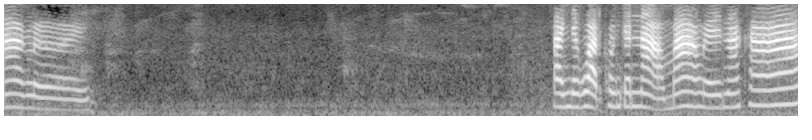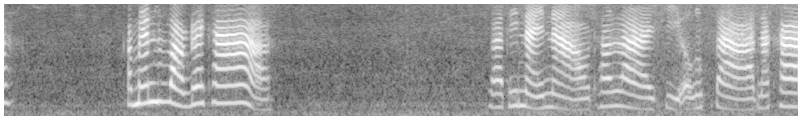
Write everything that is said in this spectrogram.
มากเลย ต่างจังหวัดคงจะหนาวมากเลยนะคะ คอมเมนต์มาบอกด้วยค่ะ ว่าที่ไหนหนาวเท่าไหร่กี่องศานะคะ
